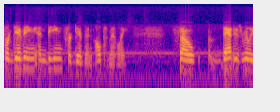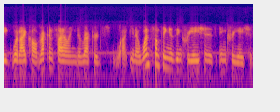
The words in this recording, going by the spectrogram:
forgiving and being forgiven ultimately. So that is really what i call reconciling the records. You know once something is in creation it's in creation.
